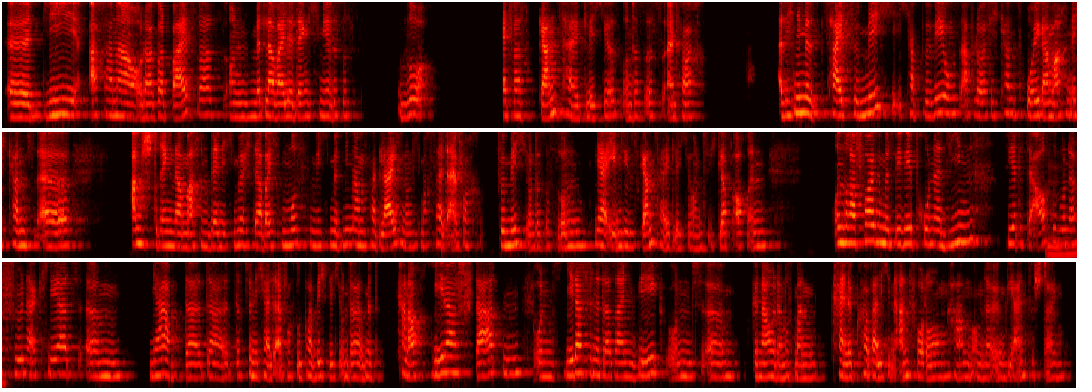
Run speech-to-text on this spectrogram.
die Asana oder Gott weiß was. Und mittlerweile denke ich mir, das ist so etwas ganzheitliches und das ist einfach, also ich nehme Zeit für mich, ich habe Bewegungsabläufe, ich kann es ruhiger machen, ich kann es äh, anstrengender machen, wenn ich möchte, aber ich muss mich mit niemandem vergleichen und ich mache es halt einfach für mich. Und das ist so ein, ja, eben dieses ganzheitliche. Und ich glaube auch in unserer Folge mit WW Pro Nadine sie hat es ja auch so mhm. wunderschön erklärt. Ähm, ja, da, da, das finde ich halt einfach super wichtig und damit kann auch jeder starten und jeder findet da seinen Weg und ähm, genau, da muss man keine körperlichen Anforderungen haben, um da irgendwie einzusteigen.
